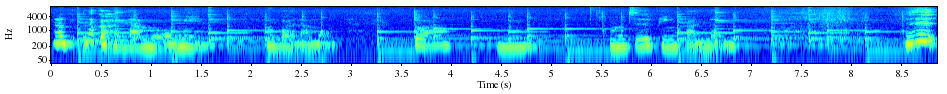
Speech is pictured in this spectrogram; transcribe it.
那那个很难磨灭，那个很难磨灭。对啊，嗯，我们只是平凡人，可是，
